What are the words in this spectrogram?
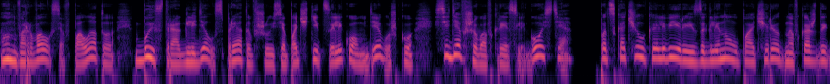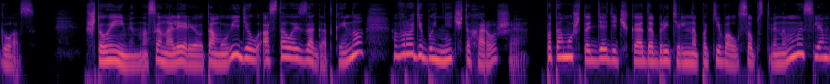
Он ворвался в палату, быстро оглядел спрятавшуюся почти целиком девушку, сидевшего в кресле гостя, подскочил к Эльвире и заглянул поочередно в каждый глаз. Что именно Сен-Алерио там увидел, осталось загадкой, но вроде бы нечто хорошее, потому что дядечка одобрительно покивал собственным мыслям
